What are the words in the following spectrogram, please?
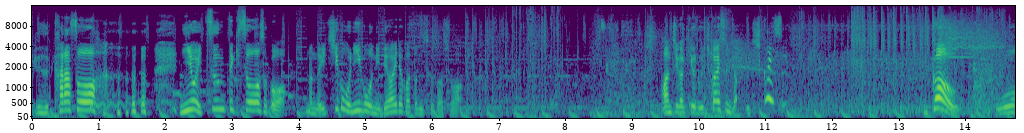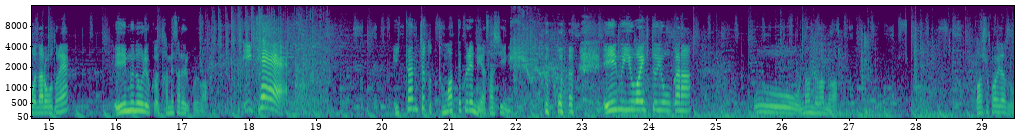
ー辛そう。匂いツンってきそうそこ。なんだ1号2号に出会いたかったんですけど私は。パンチが消える。打ち返すんじゃ。打ち返すゴーおおなるほどね。エイム能力が試されるこれは。いけ！一旦ちょっと止まってくれるの優しいね。エイム弱い人用かな？おおなんだなんだ。場所変えだぞ。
